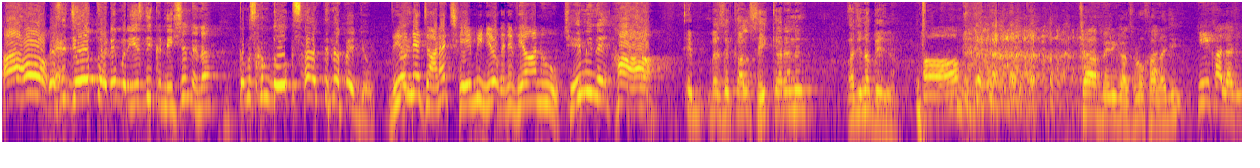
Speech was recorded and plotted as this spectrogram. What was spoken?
آہو۔ ایسے جو تو اڈے مریض دی کنڈیشن ہے نا کم از کم دو سال دینا پہ جو وی نے جانا چھے مینے ہو گئے نے ویاہ چھے مینے ہاں۔ اچھا۔ ਇਹ ਵੈਸੇ ਕੱਲ ਸਹੀ ਕਹਿ ਰਹੇ ਨੇ ਅੱਜ ਨਾ ਭੇਜਣਾ ਹਾਂ। ਅੱਛਾ ਮੇਰੀ ਗੱਲ ਸੁਣੋ ਖਾਲਾ ਜੀ। ਕੀ ਖਾਲਾ ਜੀ?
